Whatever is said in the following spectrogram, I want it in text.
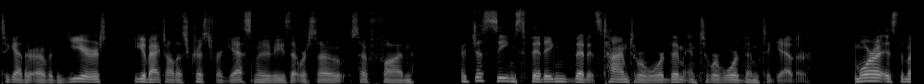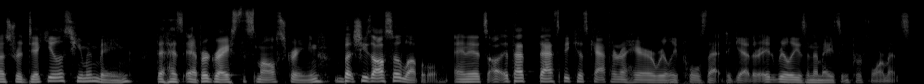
together over the years. You go back to all those Christopher Guest movies that were so so fun. It just seems fitting that it's time to reward them and to reward them together. Moira is the most ridiculous human being that has ever graced the small screen, but she's also lovable, and it's that that's because Catherine O'Hara really pulls that together. It really is an amazing performance.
